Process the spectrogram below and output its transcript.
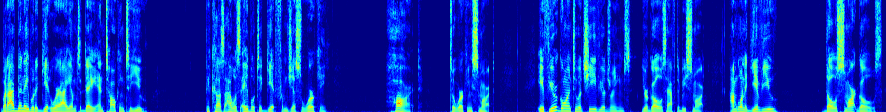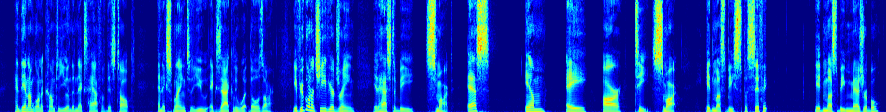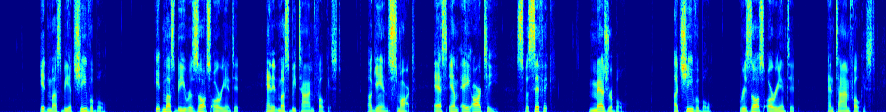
But I've been able to get where I am today and talking to you because I was able to get from just working hard to working smart. If you're going to achieve your dreams, your goals have to be smart. I'm going to give you those smart goals, and then I'm going to come to you in the next half of this talk and explain to you exactly what those are. If you're going to achieve your dream, it has to be smart. S M A R T, smart. It must be specific, it must be measurable, it must be achievable, it must be results oriented, and it must be time focused. Again, SMART, S M A R T, specific, measurable, achievable, results oriented, and time focused.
